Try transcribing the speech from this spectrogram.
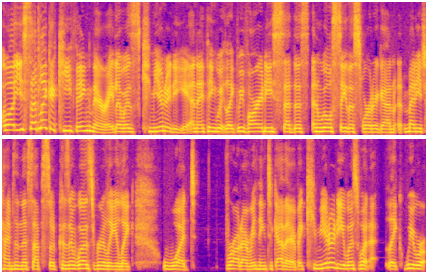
Well, you said like a key thing there, right? It was community. And I think we, like we've already said this and we'll say this word again many times in this episode because it was really like what brought everything together but community was what like we were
